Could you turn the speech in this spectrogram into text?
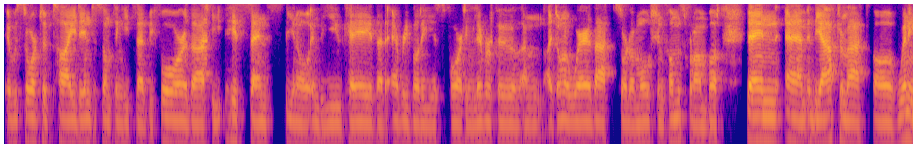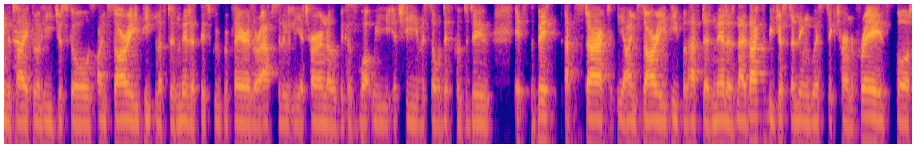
it was sort of tied into something he'd said before that he, his sense, you know, in the UK that everybody is supporting Liverpool, and I don't know where that sort of emotion comes from. But then um, in the aftermath of winning the title, he just goes, "I'm sorry, people have to admit it. This group of players are absolutely eternal because what we achieve is so difficult to do. It's the bit at the start. Yeah, I'm sorry, people have to admit it. Now that could be just a linguistic turn of phrase, but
